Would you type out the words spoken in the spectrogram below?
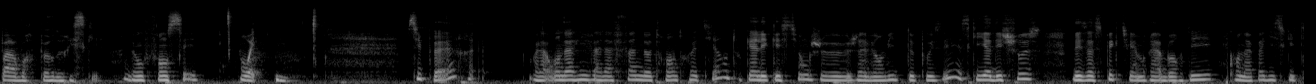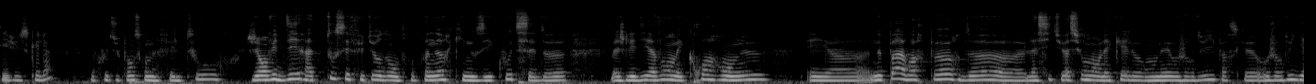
pas avoir peur de risquer. Donc foncer. Oui. Super. Voilà, on arrive à la fin de notre entretien. En tout cas, les questions que j'avais envie de te poser. Est-ce qu'il y a des choses, des aspects que tu aimerais aborder qu'on n'a pas discuté jusque-là? Écoute, je pense qu'on a fait le tour. J'ai envie de dire à tous ces futurs entrepreneurs qui nous écoutent, c'est de, ben, je l'ai dit avant, mais croire en eux et euh, ne pas avoir peur de euh, la situation dans laquelle on est aujourd'hui, parce qu'aujourd'hui,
